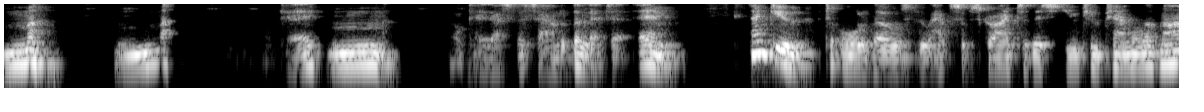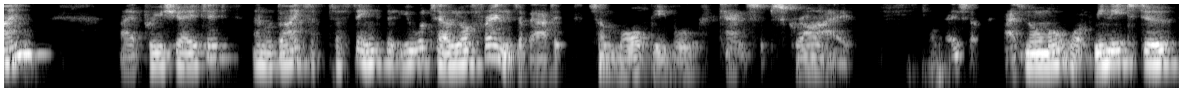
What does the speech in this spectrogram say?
M. M. Okay, M. Okay, that's the sound of the letter M. Thank you to all of those who have subscribed to this YouTube channel of mine. I appreciate it and would like to think that you will tell your friends about it so more people can subscribe. Okay, so as normal, what we need to do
